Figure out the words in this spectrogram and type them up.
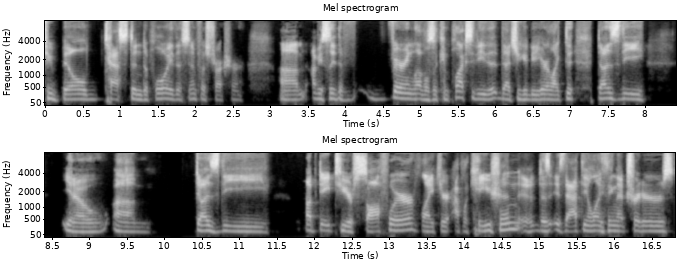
to build, test, and deploy this infrastructure. Um, obviously, the varying levels of complexity that, that you could be here, like does the, you know, um, does the update to your software, like your application, uh, does is that the only thing that triggers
